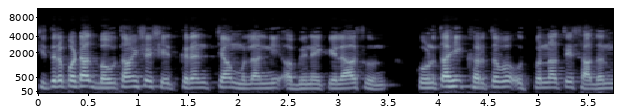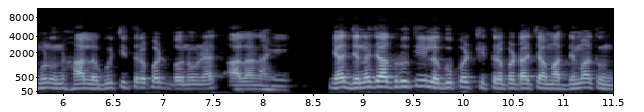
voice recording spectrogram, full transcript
चित्रपटात बहुतांश शेतकऱ्यांच्या मुलांनी अभिनय केला असून कोणताही खर्च व उत्पन्नाचे साधन म्हणून हा लघुचित्रपट बनवण्यात आला नाही. या जनजागृती लघुपट चित्रपटाच्या माध्यमातून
